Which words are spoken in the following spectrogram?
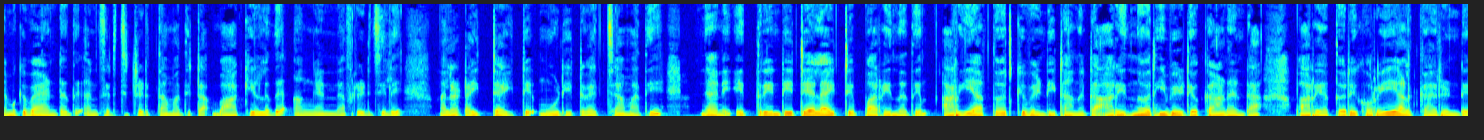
നമുക്ക് വേണ്ടത് അനുസരിച്ചിട്ട് എടുത്താൽ മതിട്ടാ. ബാക്കിയുള്ളത് അങ്ങനെ ഫ്രിഡ്ജിൽ നല്ല ടൈറ്റായിട്ട് മൂടിയിട്ട് വെച്ചാൽ മതി. ഞാൻ ഇത്രയും ഡീറ്റെയിൽ ആയിട്ട് പറയുന്നത് അറിയാത്തവർക്ക് വേണ്ടിയിട്ടാണ് കേട്ടോ അറിയുന്നവർ ഈ വീഡിയോ കാണണ്ട. അപ്പോൾ അറിയാത്തവർ കുറേ ആൾക്കാരുണ്ട്.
